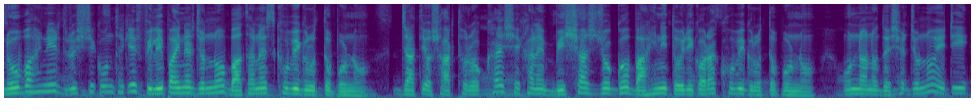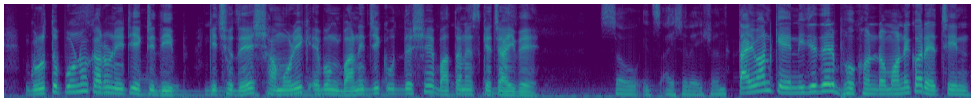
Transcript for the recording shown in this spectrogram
নৌবাহিনীর দৃষ্টিকোণ থেকে ফিলিপাইনের জন্য বাতানেস খুবই গুরুত্বপূর্ণ। জাতীয় স্বার্থ রক্ষায় সেখানে বিশ্বাসযোগ্য বাহিনী তৈরি করা খুবই গুরুত্বপূর্ণ। অন্যান্য দেশের জন্য এটি গুরুত্বপূর্ণ কারণ এটি একটি দ্বীপ। কিছু দেশ সামরিক এবং বাণিজ্যিক উদ্দেশ্যে বাতানেসকে চাইবে। তাইওয়ানকে নিজেদের ভূখণ্ড মনে করে চীন।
